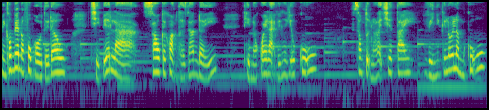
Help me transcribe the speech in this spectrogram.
Mình không biết nó phục hồi tới đâu chỉ biết là sau cái khoảng thời gian đấy thì nó quay lại với người yêu cũ xong tụi nó lại chia tay vì những cái lỗi lầm cũ.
